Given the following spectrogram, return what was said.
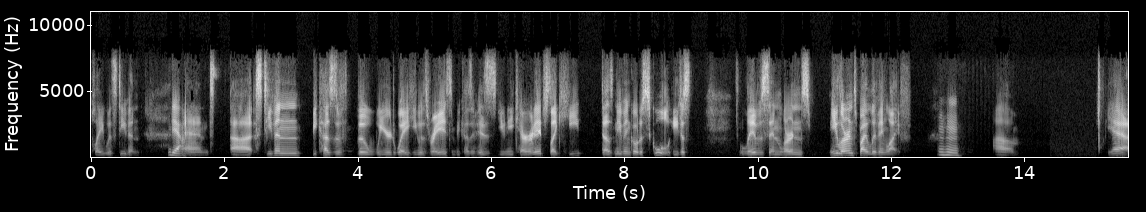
play with Steven. Yeah. And uh, Steven, because of the weird way he was raised and because of his unique heritage, like he doesn't even go to school. He just lives and learns. He learns by living life. hmm Um, yeah,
